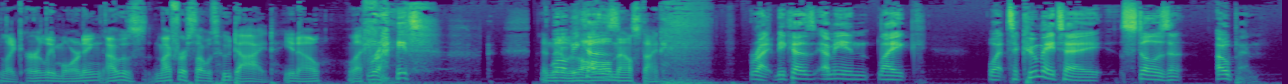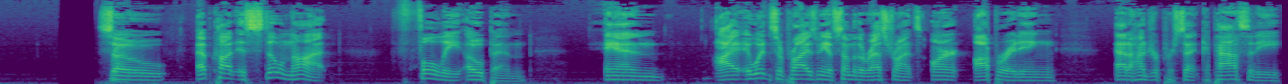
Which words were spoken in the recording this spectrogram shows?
like early morning. I was my first thought was who died, you know, like right. and Well, then it was all mouse dining. Right, because I mean, like, what Takumi-Tei still isn't open, so Epcot is still not fully open, and I it wouldn't surprise me if some of the restaurants aren't operating at hundred percent capacity.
